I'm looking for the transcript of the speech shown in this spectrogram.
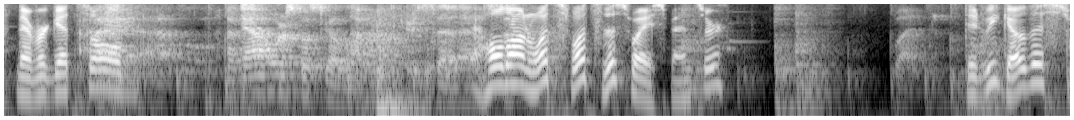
Never gets old. Uh, now we're supposed to go left. The. Hold on, what's what's this way, Spencer? What? Did we go this?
